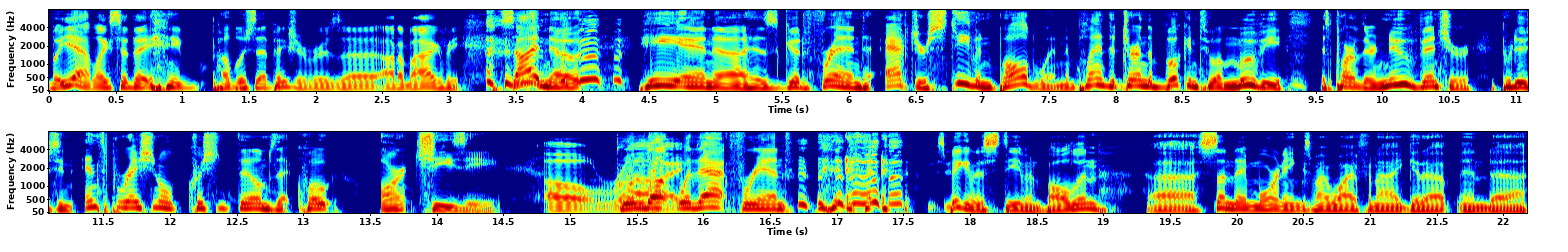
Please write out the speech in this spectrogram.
But yeah, like I said, they he published that picture for his uh, autobiography. Side note, he and uh, his good friend, actor Stephen Baldwin, plan to turn the book into a movie as part of their new venture, producing inspirational Christian films that, quote, aren't cheesy. Oh, right. Good luck with that, friend. Speaking of Stephen Baldwin, uh, Sunday mornings, my wife and I get up and uh,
